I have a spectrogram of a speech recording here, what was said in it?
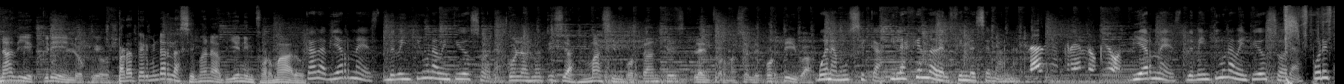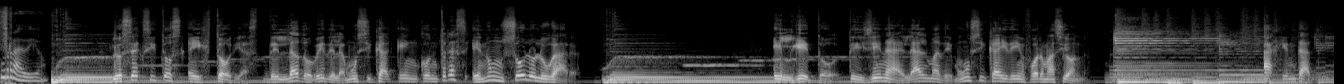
Nadie cree en lo que oye. Para terminar la semana bien informado, Cada viernes de 21 a 22 horas. con las noticias más importantes, la información deportiva, Buena música y la agenda del fin de semana. Nadie cree en lo que oye. Viernes de 21 a 22 horas por Ecuradio. Los éxitos e historias del lado B de la música que encontrás en un solo lugar. El gueto te llena el alma de música y de información. Agendate.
